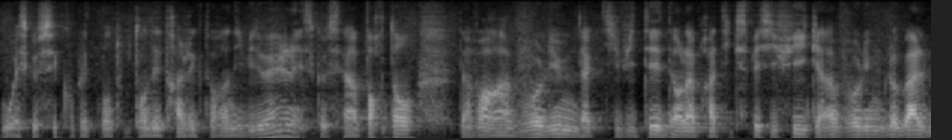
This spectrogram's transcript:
ou est-ce que c'est complètement tout le temps des trajectoires individuelles? Est-ce que c'est important d'avoir un volume d'activité dans la pratique spécifique, un volume global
